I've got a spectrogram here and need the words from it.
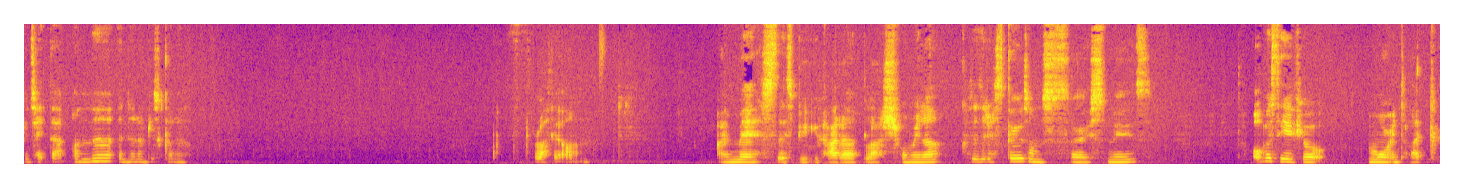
going to take that on there and then I'm just going to fluff it on. I miss this Beauty Powder blush formula because it just goes on so smooth. Obviously if you're more into like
